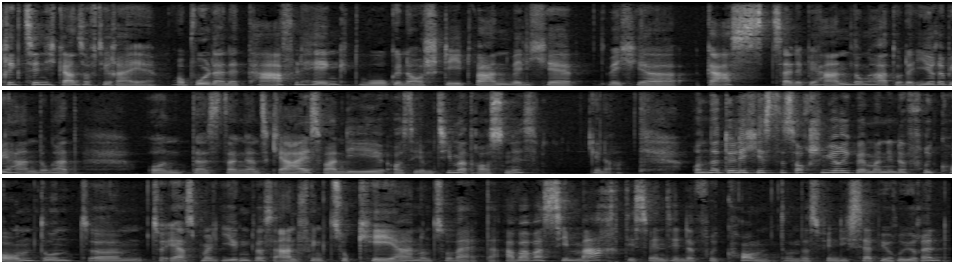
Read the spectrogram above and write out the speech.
kriegt sie nicht ganz auf die Reihe, obwohl da eine Tafel hängt, wo genau steht, wann welche, welcher Gast seine Behandlung hat oder ihre Behandlung hat und dass dann ganz klar ist, wann die aus ihrem Zimmer draußen ist. Genau. Und natürlich ist es auch schwierig, wenn man in der Früh kommt und ähm, zuerst mal irgendwas anfängt zu kehren und so weiter. Aber was sie macht, ist, wenn sie in der Früh kommt, und das finde ich sehr berührend,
